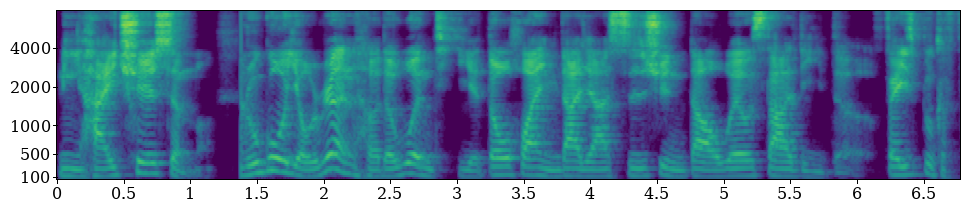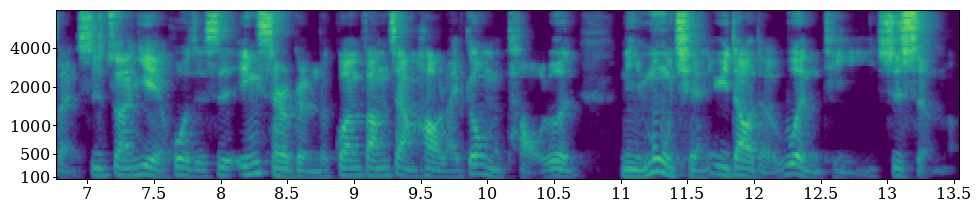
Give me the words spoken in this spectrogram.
你还缺什么？如果有任何的问题，也都欢迎大家私讯到 Well Study 的 Facebook 粉丝专业，或者是 Instagram 的官方账号来跟我们讨论你目前遇到的问题是什么。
